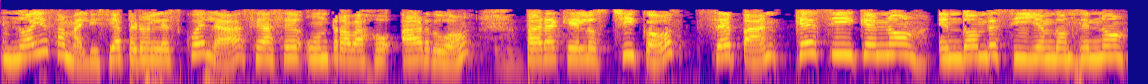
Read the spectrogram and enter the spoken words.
No hay esa malicia, pero en la escuela se hace un trabajo arduo para que los chicos sepan que sí y que no, en dónde sí y en dónde no.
